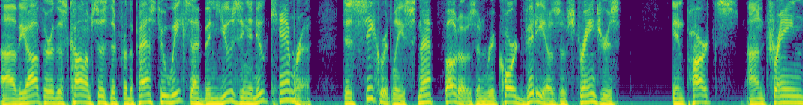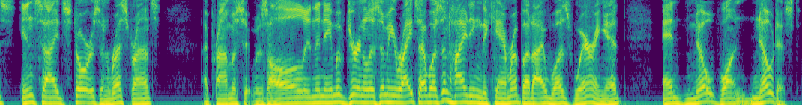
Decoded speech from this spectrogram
Uh, the author of this column says that for the past two weeks, I've been using a new camera to secretly snap photos and record videos of strangers in parks, on trains, inside stores and restaurants. I promise it was all in the name of journalism. He writes, I wasn't hiding the camera, but I was wearing it, and no one noticed.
